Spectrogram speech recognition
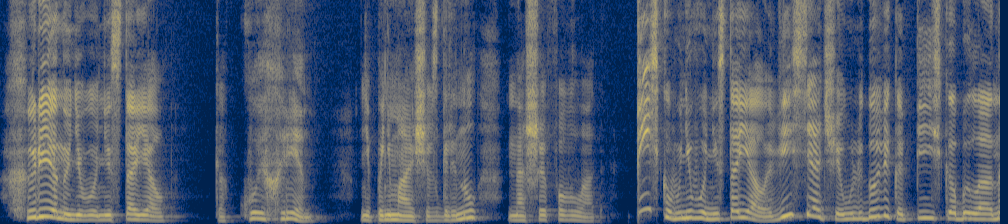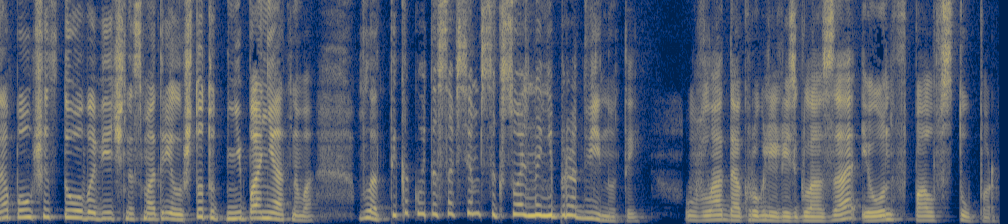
Хрен у него не стоял. Какой хрен? Непонимающе взглянул на шефа Влад. Писька у него не стояла, висячая. У Людовика писька была, она полшестого вечно смотрела. Что тут непонятного? Влад, ты какой-то совсем сексуально непродвинутый. У Влада округлились глаза, и он впал в ступор.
